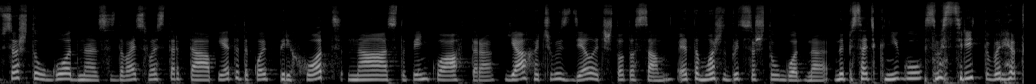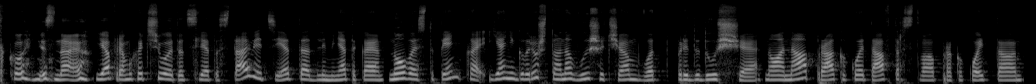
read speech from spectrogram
все что угодно, создавать свой стартап. И это такой переход на ступеньку автора. Я хочу сделать что-то сам. Это может быть все что угодно. Написать книгу, смастерить табуретку, не знаю. Я прям хочу этот след оставить, и это для меня такая новая ступенька. Я не говорю, что она выше, чем вот предыдущая, но она про какое-то авторство, про какой-то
